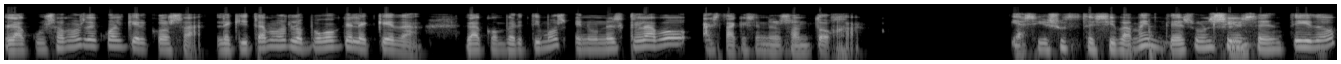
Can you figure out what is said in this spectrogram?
La acusamos de cualquier cosa, le quitamos lo poco que le queda, la convertimos en un esclavo hasta que se nos antoja. Y así sucesivamente. Es un sinsentido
